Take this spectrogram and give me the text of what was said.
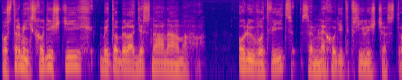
Po strmých schodištích by to byla děsná námaha. O důvod víc jsem nechodit příliš často.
